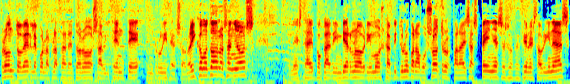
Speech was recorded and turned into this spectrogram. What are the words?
pronto verle por las plazas de toros a Vicente Ruiz del Soro. Y como todos los años, en esta época de invierno abrimos capítulo para vosotros, para esas peñas, asociaciones taurinas,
